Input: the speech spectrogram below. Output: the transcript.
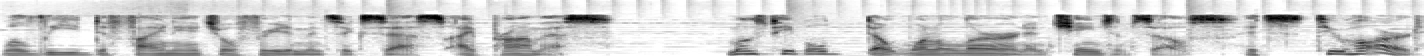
will lead to financial freedom and success, I promise. Most people don't want to learn and change themselves. It's too hard.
